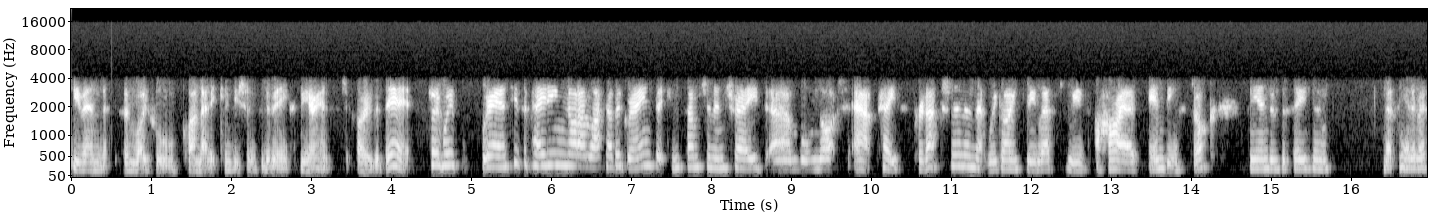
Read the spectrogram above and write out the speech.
given some local climatic conditions that are being experienced over there. So we're, we're anticipating, not unlike other grains, that consumption and trade um, will not outpace production and that we're going to be left with a higher ending stock at the end of the season that's ahead of us.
